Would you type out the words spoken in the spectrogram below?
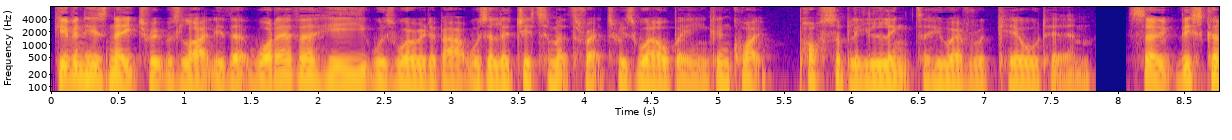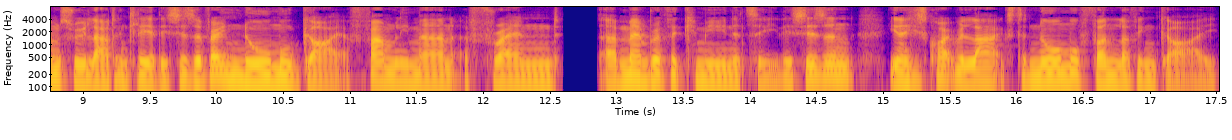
Given his nature, it was likely that whatever he was worried about was a legitimate threat to his well being and quite possibly linked to whoever had killed him. So this comes through loud and clear. This is a very normal guy, a family man, a friend, a member of the community. This isn't, you know, he's quite relaxed, a normal, fun loving guy.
